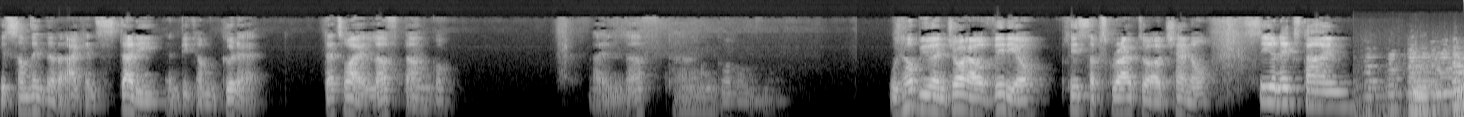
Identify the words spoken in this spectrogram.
is something that I can study and become good at. That's why I love tango. I love tango. We hope you enjoy our video. Please subscribe to our channel. See you next time.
